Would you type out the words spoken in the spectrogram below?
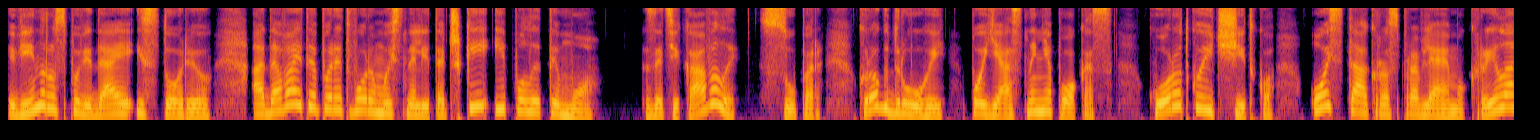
він розповідає історію. А давайте перетворимось на літачки і полетимо. Зацікавили? Супер. Крок другий пояснення показ. Коротко і чітко. Ось так розправляємо крила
